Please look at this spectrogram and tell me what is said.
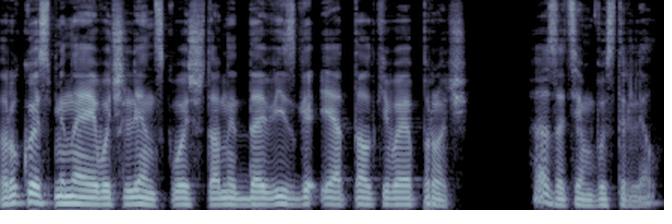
рукой сминая его член сквозь штаны до визга и отталкивая прочь, а затем выстрелил.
